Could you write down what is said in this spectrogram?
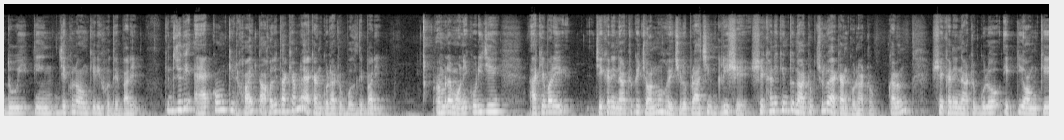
দুই, তিন যে কোনো অঙ্কেরই হতে পারে। কিন্তু যদি এক অঙ্কের হয়, তাহলে তাকে আমরা একাঙ্ক নাটক বলতে পারি। আমরা মনে করি যে একেবারে যেখানে নাটকের জন্ম হয়েছিল প্রাচীন গ্রীসে সেখানে কিন্তু নাটক ছিল একাঙ্ক নাটক। কারণ সেখানে নাটকগুলো একটি অঙ্কে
